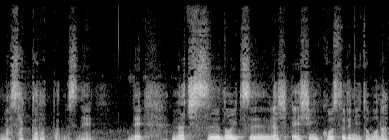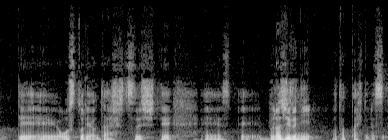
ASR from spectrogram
まあ、作家だったんですね。でナチスドイツが侵攻するに伴って、オーストリアを脱出して、ブラジルに渡った人です。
